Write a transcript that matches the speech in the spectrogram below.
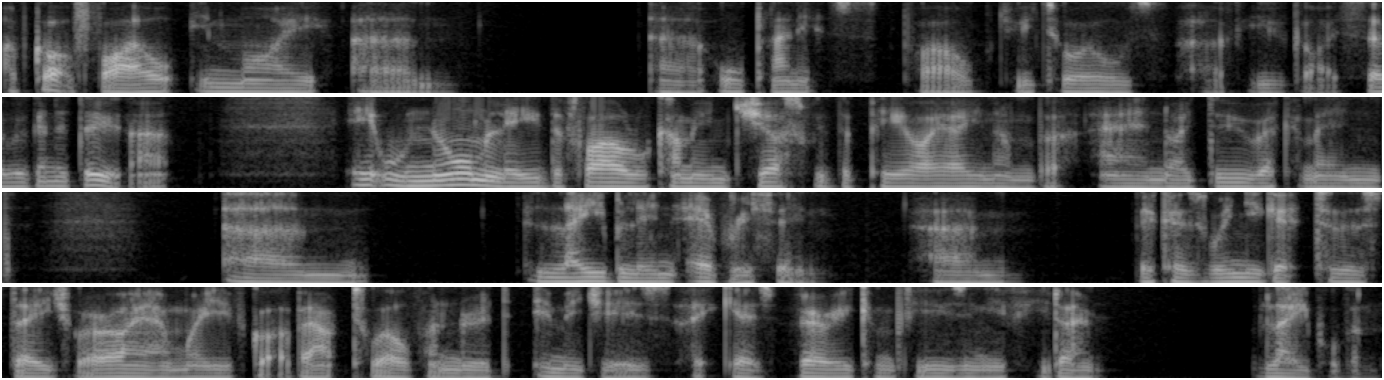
I've got a file in my um, uh, All Planets file tutorials uh, for you guys. So we're going to do that. It will normally, the file will come in just with the PIA number and I do recommend um, labeling everything um, because when you get to the stage where I am where you've got about 1200 images it gets very confusing if you don't label them.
